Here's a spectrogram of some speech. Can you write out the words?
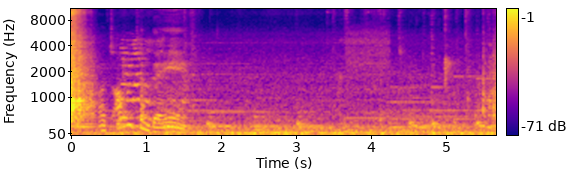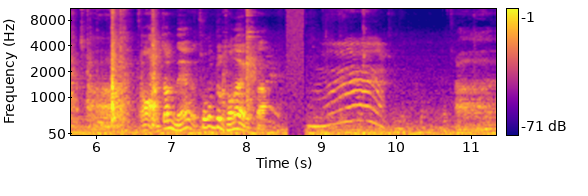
아 짜볼 텐데. 아어안 짰네. 소금 좀 더 넣어야겠다 음. 아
